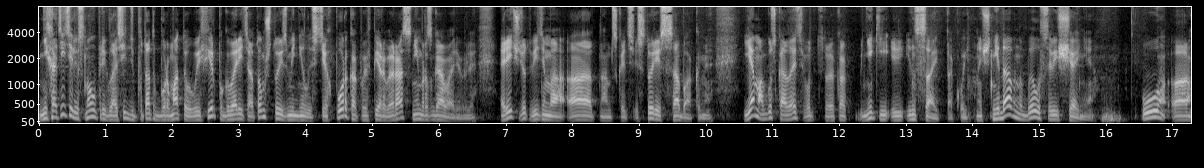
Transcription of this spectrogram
Не хотите ли снова пригласить депутата Бурматова в эфир, поговорить о том, что изменилось с тех пор, как вы в первый раз с ним разговаривали? Речь идет, видимо, о, там сказать, истории с собаками. Я могу сказать вот э, как некий инсайт такой. Значит, недавно было совещание у э,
